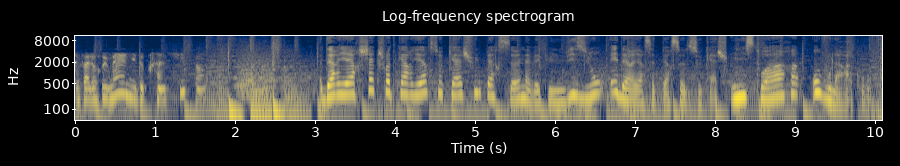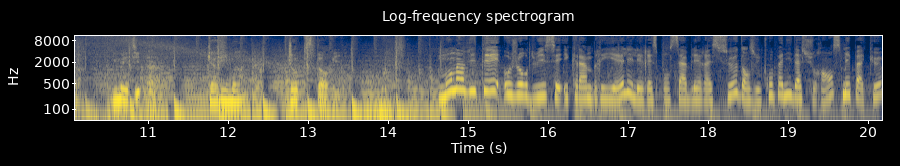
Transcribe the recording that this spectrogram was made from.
de valeurs humaines et de principes. Derrière chaque choix de carrière se cache une personne avec une vision et derrière cette personne se cache une histoire. On vous la raconte. Mehdi 1. Karima, Job Story. Mon invité aujourd'hui, c'est Ikram Briel. Elle est responsable RSE dans une compagnie d'assurance, mais pas que.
